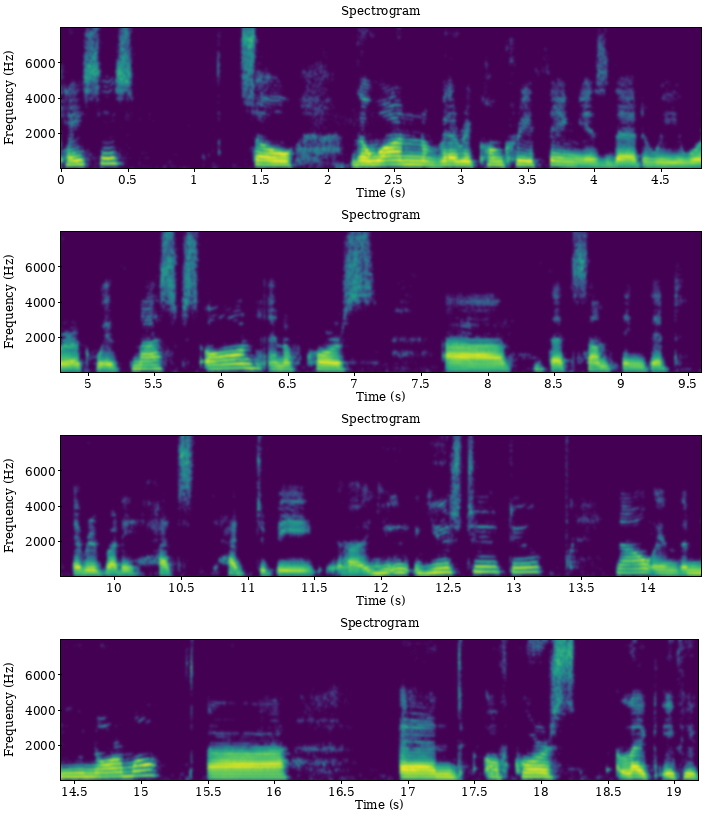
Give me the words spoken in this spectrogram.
cases. So the one very concrete thing is that we work with masks on, and of course, uh, that's something that everybody had had to be uh, used to do now in the new normal. Uh, and of course, like if you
